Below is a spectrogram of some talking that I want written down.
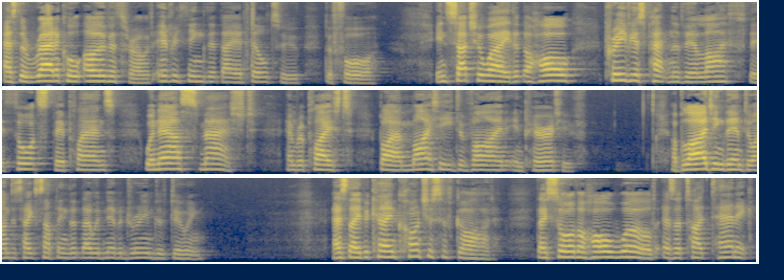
as the radical overthrow of everything that they had held to before, in such a way that the whole previous pattern of their life, their thoughts, their plans, were now smashed and replaced by a mighty divine imperative, obliging them to undertake something that they would never dreamed of doing. As they became conscious of God, they saw the whole world as a titanic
